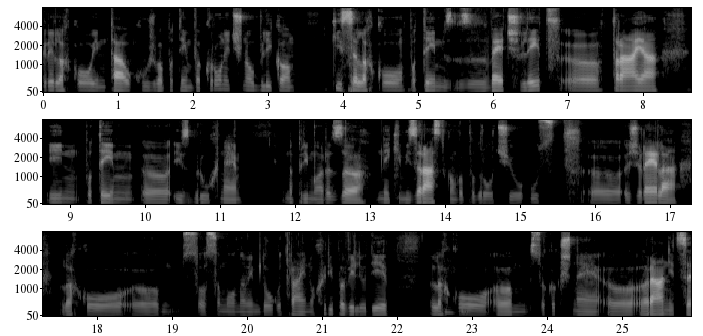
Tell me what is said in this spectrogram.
gre lahko jim ta okužba potem v kronično obliko, ki se lahko potem z več let traja in potem izbruhne na primer z nekim izrastkom v področju ust, žrela, lahko so samo, vem, dolgotrajno hripavi ljudje, lahko so kakšne ranice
